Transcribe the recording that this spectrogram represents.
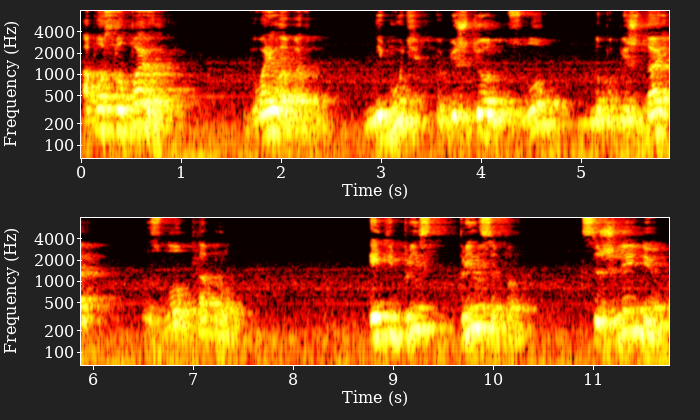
Апостол Павел говорил об этом. Не будь побежден злом, но побеждай зло добром. Этим принципом, к сожалению,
